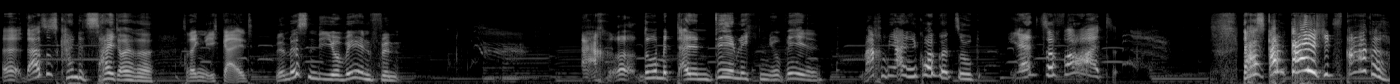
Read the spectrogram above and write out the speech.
Äh, das ist keine Zeit, eure Dringlichkeit. Wir müssen die Juwelen finden. Ach, äh, du mit deinen dämlichen Juwelen. Mach mir einen Krokozug. Jetzt sofort. Das kommt gar nicht in Frage.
